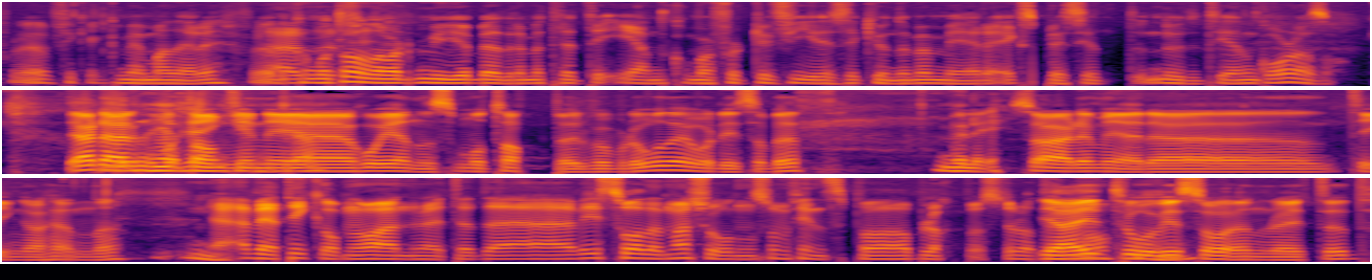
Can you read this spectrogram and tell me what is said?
For det fikk jeg ikke med meg det heller. For Nei, det kan godt hende vært mye bedre med 31,44 sekunder med mer eksplisitt nudity enn gore, altså. Det er der hun henger ned Hun ene som hun tapper for blod, det er jo Elisabeth. Mulig. Så er det mer eh, ting av henne. Mm. Jeg vet ikke om det var unrated. Vi så den versjonen som finnes på blockbuster.no. Jeg tror vi Mm. så unrated,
